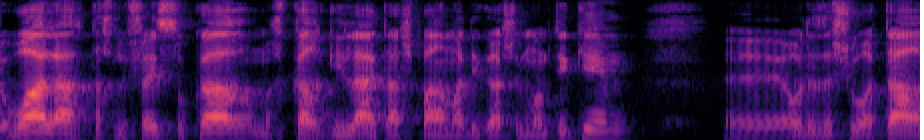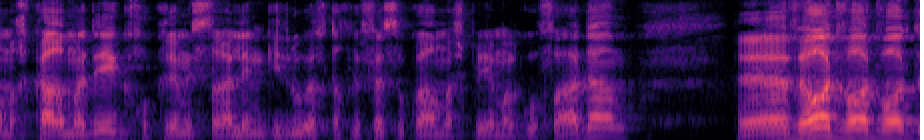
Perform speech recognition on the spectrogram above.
וואלה, תחליפי סוכר, מחקר גילה את ההשפעה המדאיגה של ממתיקים. אה, עוד איזשהו אתר, מחקר מדאיג, חוקרים ישראלים גילו איך תחליפי סוכר משפיעים על גוף האדם ועוד ועוד ועוד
